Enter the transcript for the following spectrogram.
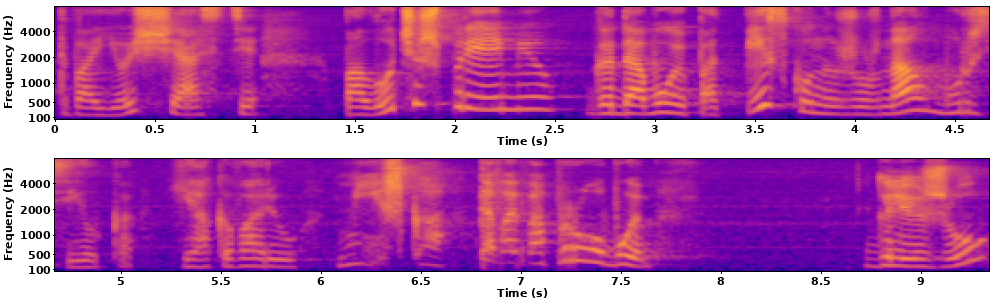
твое счастье. Получишь премию, годовую подписку на журнал «Мурзилка». Я говорю, Мишка, давай попробуем. Гляжу,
